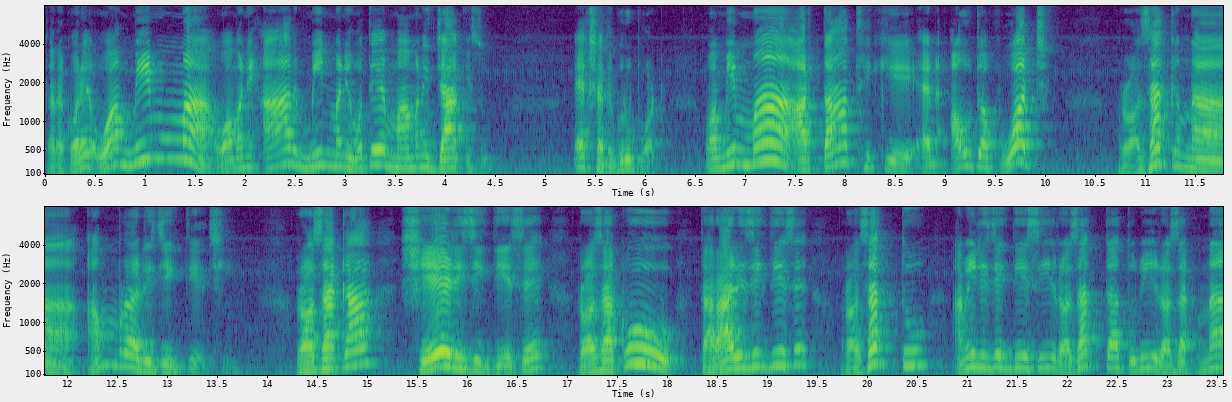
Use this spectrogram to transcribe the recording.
তারা করে, ওয়া মিম্মা ওয়া মানে আর মিন মানে হতে মা মানে যা কিছু। একসাথে গ্রুপ ওয়াট ওয়া মিম্মা আর তা থেকে অ্যান্ড আউট অফ হোয়াট রজাক না আমরা রিজিক দিয়েছি। রজাকা সে রিজিক দিয়েছে। রজাকু তারা রিজিক দিয়েছে। রজাক তু আমি রিজিক দিয়েছি। রজাকটা তুমি রজাক না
